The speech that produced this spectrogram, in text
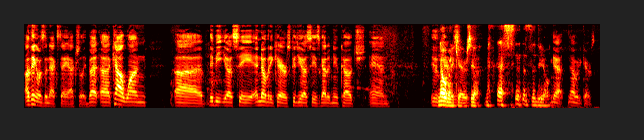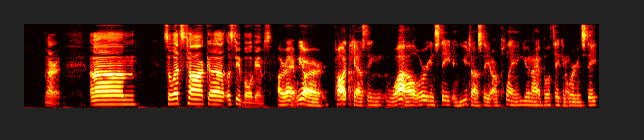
i think it was the next day actually. But uh cal won uh they beat usc and nobody cares because usc's got a new coach and Nobody cares. Yeah, that's that's the deal. yeah nobody cares all right um so let's talk uh let's do bowl games All right, we are podcasting while Oregon State and Utah State are playing. You and I have both taken Oregon State.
